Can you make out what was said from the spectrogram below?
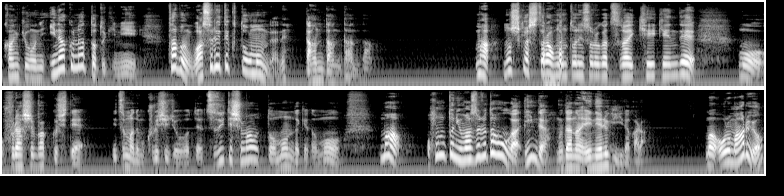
環境にいなくなった時に、多分忘れていくと思うんだよね。だんだんだんだん。まあ、もしかしたら本当にそれが辛い経験で、もうフラッシュバックして、いつまでも苦しい状況って続いてしまうと思うんだけども、まあ、本当に忘れた方がいいんだよ。無駄なエネルギーだから。まあ、俺もあるよ。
